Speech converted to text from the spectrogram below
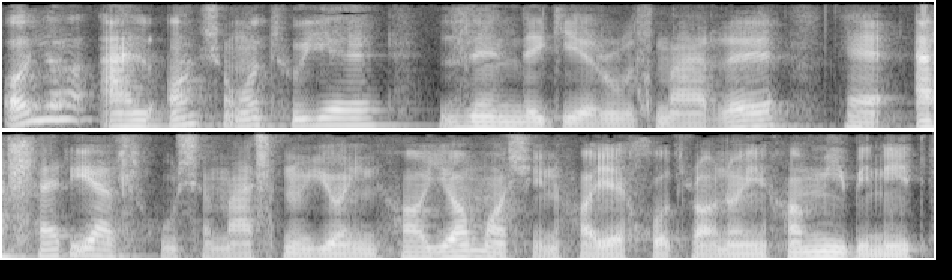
آیا الان شما توی زندگی روزمره اثری از هوش مصنوعی و اینها یا ماشین های خودران و اینها می‌بینید؟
